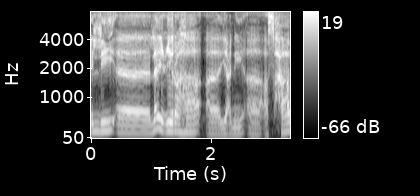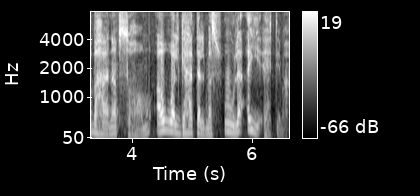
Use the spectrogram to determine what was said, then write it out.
اللي آه، لا يعيرها آه، يعني آه، أصحابها نفسهم أو الجهات المسؤولة أي اهتمام.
